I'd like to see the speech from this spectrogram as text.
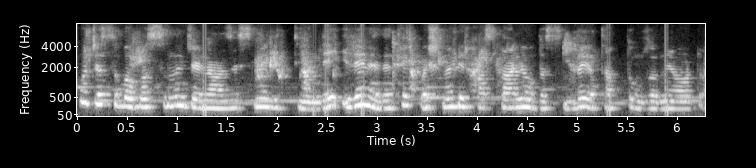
Kocası babasının cenazesine gittiğinde İrene de tek başına bir hastane odasında yatakta uzanıyordu.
